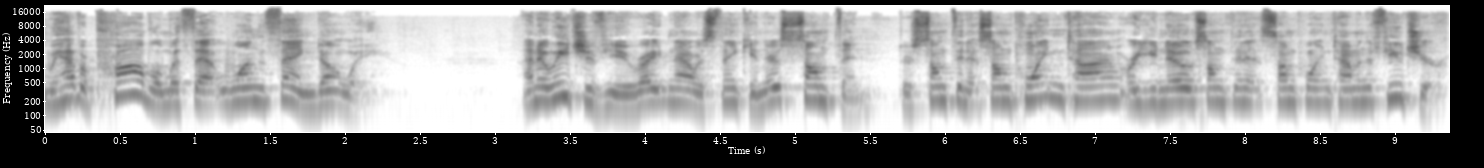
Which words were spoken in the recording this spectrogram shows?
We have a problem with that one thing, don't we? I know each of you right now is thinking there's something. There's something at some point in time, or you know something at some point in time in the future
